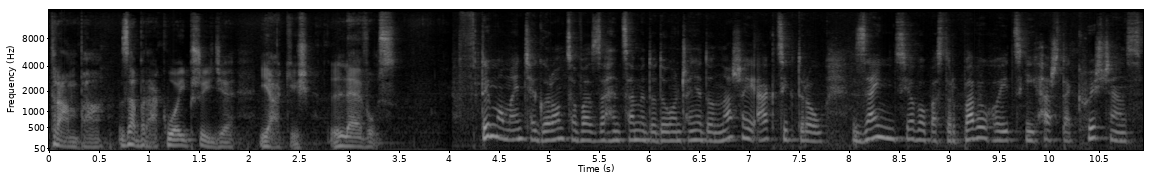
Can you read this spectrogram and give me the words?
Trumpa zabrakło i przyjdzie jakiś lewus. W tym momencie gorąco Was zachęcamy do dołączenia do naszej akcji, którą zainicjował pastor Paweł Chojecki, hashtag Christians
